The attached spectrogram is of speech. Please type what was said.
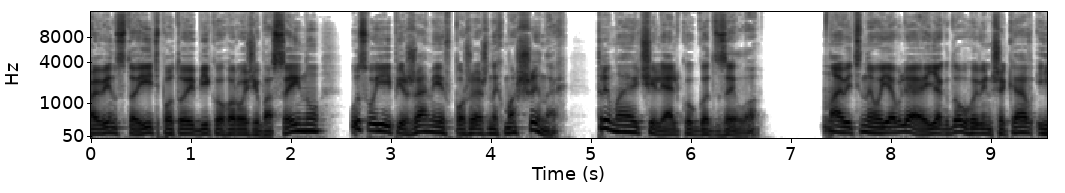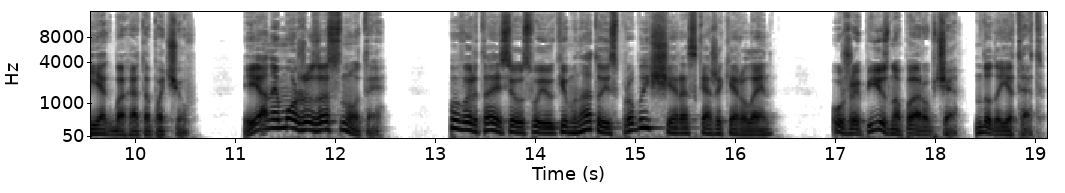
Він стоїть по той бік огорожі басейну у своїй піжамі в пожежних машинах, тримаючи ляльку Годзило. Навіть не уявляю, як довго він чекав і як багато почув. Я не можу заснути. Повертайся у свою кімнату і спробуй ще раз, каже Керолайн. Уже пізно, парубче, додає Тед.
